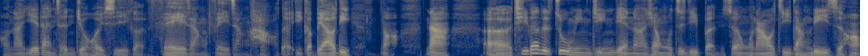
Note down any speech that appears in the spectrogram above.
哦。那耶诞城就会是一个非常非常好的一个标的哦。那呃，其他的著名景点呢、啊，像我自己本身，我拿我自己当例子哈。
